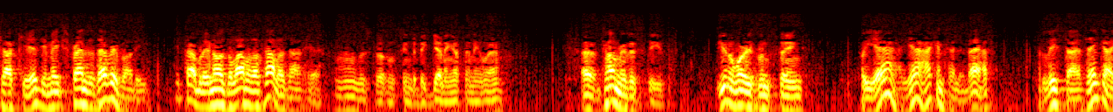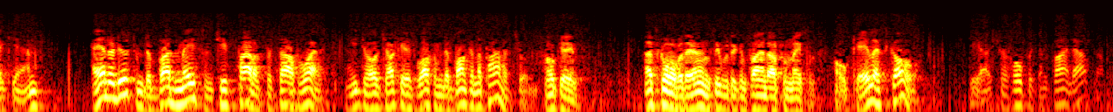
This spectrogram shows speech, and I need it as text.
Chuck is. He makes friends with everybody. He probably knows a lot of the fellas out here. Oh, this doesn't seem to be getting us anywhere. Uh, tell me this, Steve. Do you know where he's been staying? Oh, yeah, yeah, I can tell you that. At least I think I can. I introduced him to Bud Mason, chief pilot for Southwest. He told Chuck he was welcome to bunk in the pilot's room. Okay. Let's go over there and see what we can find out from Mason. Okay, let's go. Gee, I sure hope we can find out something.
